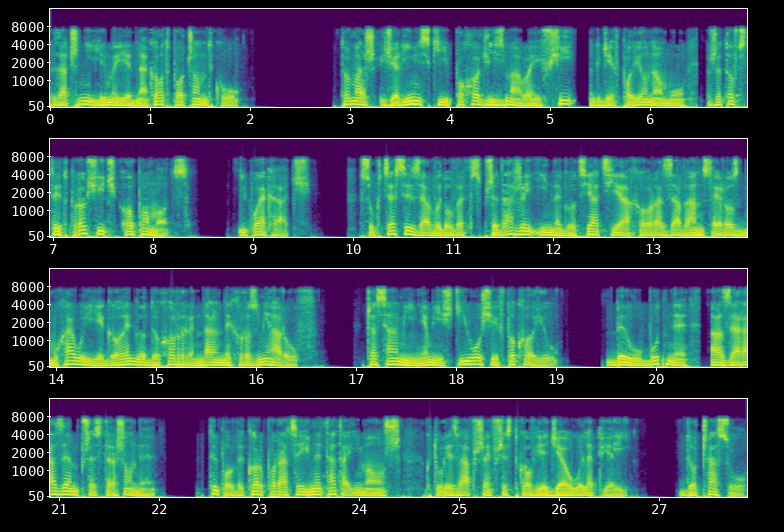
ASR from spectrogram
Zacznijmy jednak od początku. Tomasz Zieliński pochodzi z małej wsi, gdzie wpojono mu, że to wstyd prosić o pomoc. I płakać. Sukcesy zawodowe w sprzedaży i negocjacjach oraz awanse rozdmuchały jego ego do horrendalnych rozmiarów. Czasami nie mieściło się w pokoju. Był butny, a zarazem przestraszony. Typowy korporacyjny tata i mąż, który zawsze wszystko wiedział lepiej. Do czasu.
